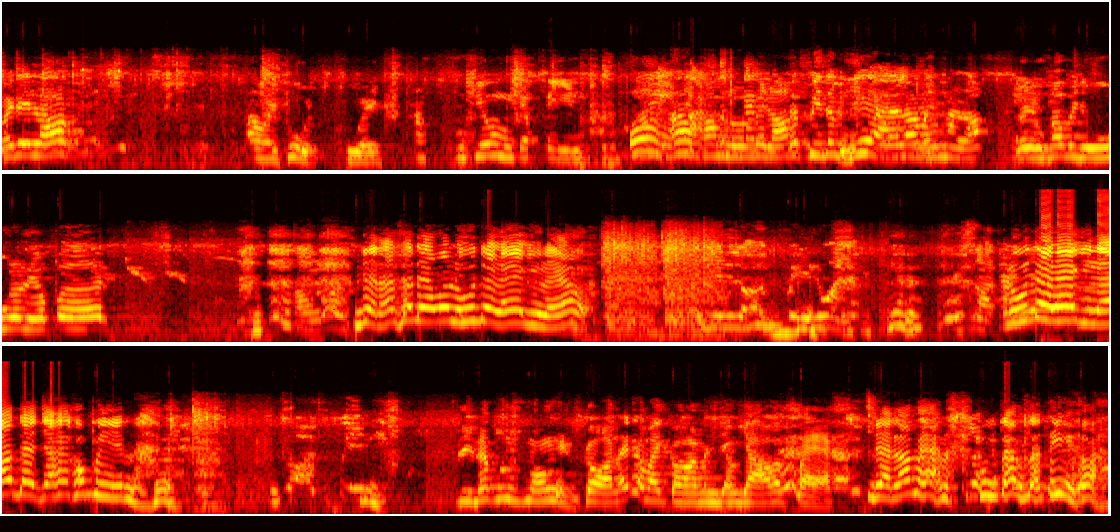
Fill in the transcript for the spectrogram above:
ไม่ได้ล็อกไม่ได้ล็อกเอเอาไว้พูดคุยมึงคิดว่ามึงจะปีนโอ้ยเอ้าห้องนู้นไม่ล็อกแล้วปีนทำเฮียอะไรแล้วห้องนู้นมันล็อกเร็วเข้าไปดูเร็วๆเปิด เดี๋ยวนะแสดงว่ารู้แต่แรกอยู่แล้ว ไอ้เหี้ยนี่หรอปีนด้วยเนี่ยรู้แต่แรกอยู่แล้ว แต่จะให้เขาปีนดีนะกูมองเห็นก่อนไอ้ทำไมก่อนมันยาวๆแปลกเดี๋ยวนะแมนคุณตั้งสติก่อนๆ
